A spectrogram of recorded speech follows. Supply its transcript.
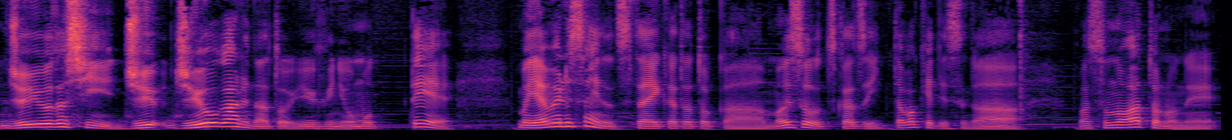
重要だし需要があるなというふうに思って、まあ、辞める際の伝え方とか、まあ、嘘をつかず言ったわけですが、まあ、その後のね、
